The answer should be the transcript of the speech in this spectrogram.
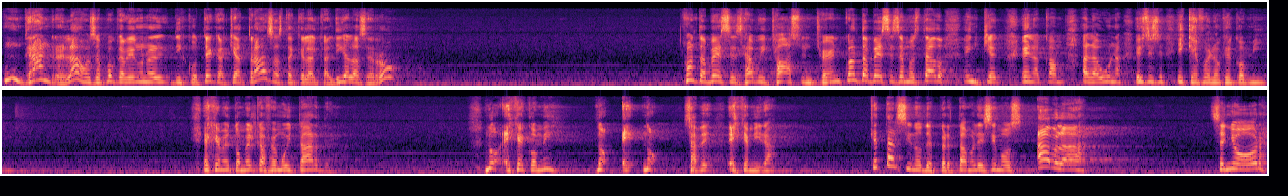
Un gran relajo. Hace poco había una discoteca aquí atrás hasta que la alcaldía la cerró. ¿Cuántas veces have we tossed and turned? ¿Cuántas veces hemos estado en, en la cama a la una? Y, ¿Y qué fue lo que comí? Es que me tomé el café muy tarde. No, es que comí. No, eh, no, ¿sabe? Es que mira, ¿Qué tal si nos despertamos y le decimos, habla, Señor,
